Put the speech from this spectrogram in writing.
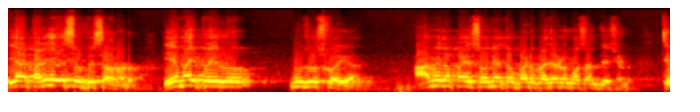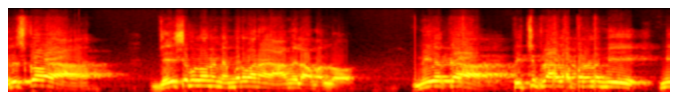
ఇక పని చేసి చూపిస్తా ఉన్నాడు. ఏమైపోయారు నువ్వు చూసుకో ఇక. హామీలపై సోనియాతో పాటు ప్రజలను మోసం చేసిండు. తెలుసుకోవా దేశంలోనే నెంబర్ వన్ హామీల అమల్లో. మీ యొక్క పిచ్చి ప్రాణాపనలు మీ మీ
